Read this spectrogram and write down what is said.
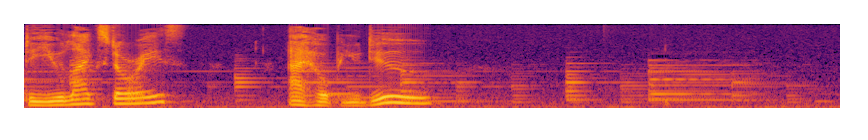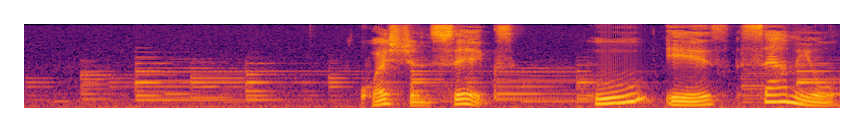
Do you like stories? I hope you do. Question 6 Who is Samuel?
